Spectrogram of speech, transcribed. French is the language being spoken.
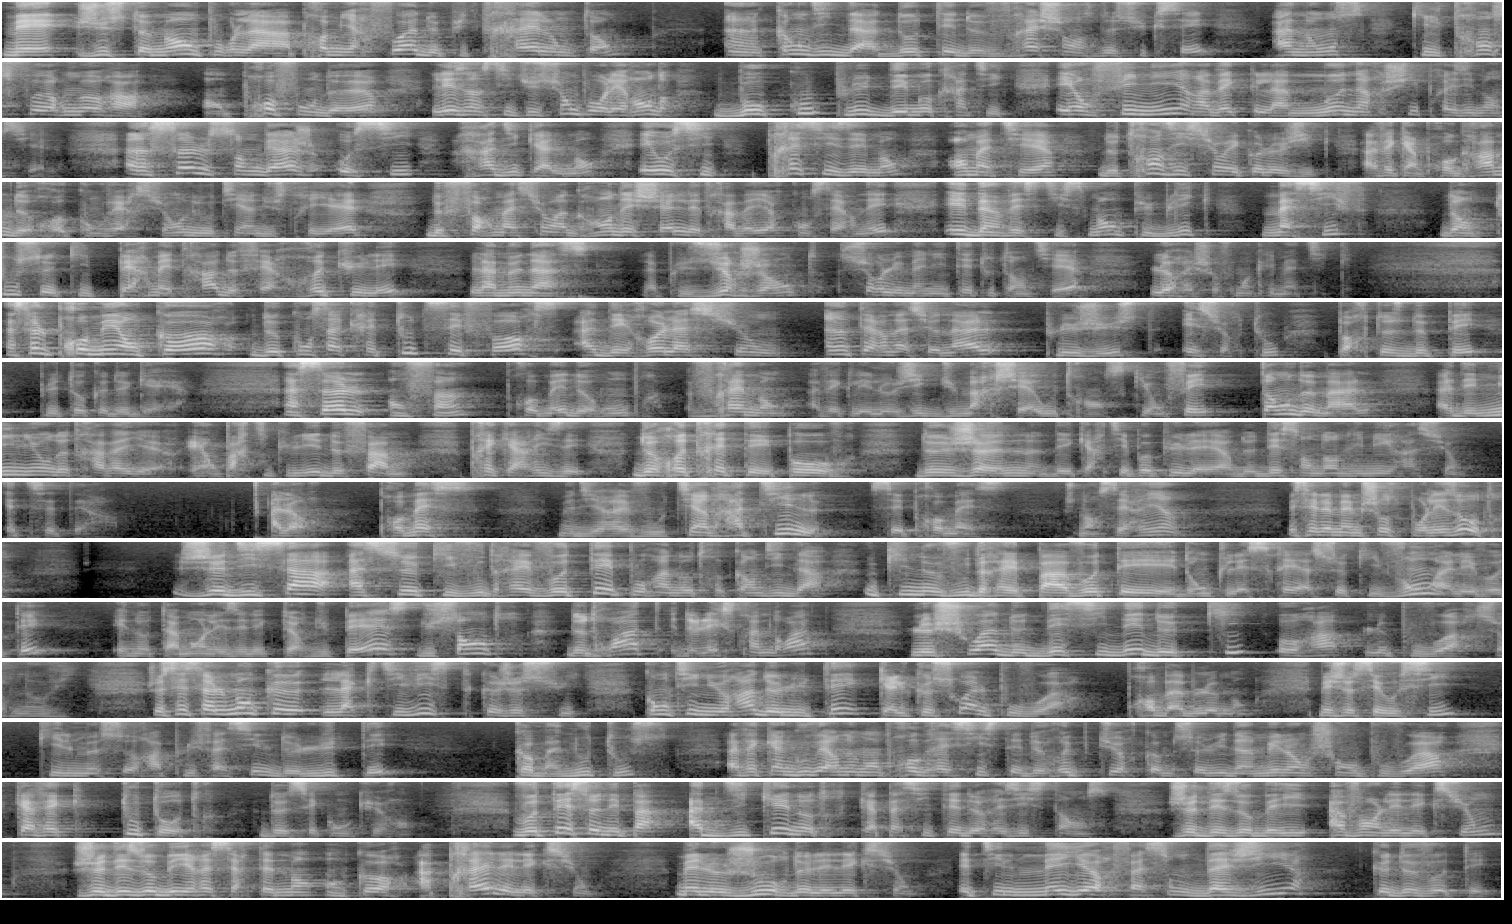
Mais justement, pour la première fois depuis très longtemps, un candidat doté de vraies chances de succès annonce qu'il transformera en profondeur les institutions pour les rendre beaucoup plus démocratiques et en finir avec la monarchie présidentielle. Un seul s'engage aussi radicalement et aussi précisément en matière de transition écologique, avec un programme de reconversion de l'outil industriel, de formation à grande échelle des travailleurs concernés et d'investissement public massif dans tout ce qui permettra de faire reculer la menace la plus urgente sur l'humanité tout entière, le réchauffement climatique. Un seul promet encore de consacrer toutes ses forces à des relations internationales plus justes et surtout porteuses de paix plutôt que de guerre. Un seul, enfin, promet de rompre vraiment avec les logiques du marché à outrance qui ont fait tant de mal à des millions de travailleurs, et en particulier de femmes précarisées, de retraités pauvres, de jeunes des quartiers populaires, de descendants de l'immigration, etc. Alors, promesse, me direz-vous, tiendra-t-il ces promesses? Je n'en sais rien. Mais c'est la même chose pour les autres. Je dis ça à ceux qui voudraient voter pour un autre candidat ou qui ne voudraient pas voter et donc laisseraient à ceux qui vont aller voter, et notamment les électeurs du PS, du centre, de droite et de l'extrême droite, le choix de décider de qui aura le pouvoir sur nos vies. Je sais seulement que l'activiste que je suis continuera de lutter quel que soit le pouvoir, probablement. Mais je sais aussi qu'il me sera plus facile de lutter, comme à nous tous, avec un gouvernement progressiste et de rupture comme celui d'un Mélenchon au pouvoir qu'avec tout autre de ses concurrents. Voter, ce n'est pas abdiquer notre capacité de résistance. Je désobéis avant l'élection, je désobéirai certainement encore après l'élection, mais le jour de l'élection est-il meilleure façon d'agir que de voter?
